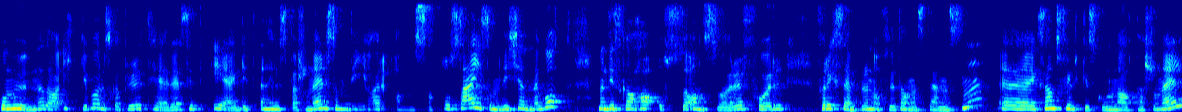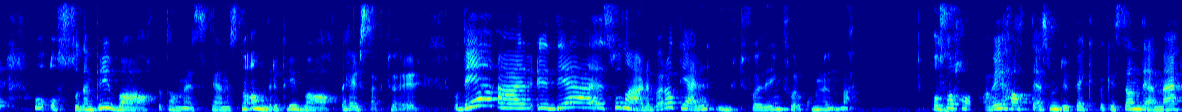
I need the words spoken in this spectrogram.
kommunene da ikke bare skal prioritere sitt eget helsepersonell som de har ansatt hos seg, som de kjenner godt, men de skal ha også ansvaret for f.eks. den offentlige tannhelsetjenesten, eh, fylkeskommunalt personell, og også den private tannhelsetjenesten og andre private helseaktører. Og det er, det sånn er det bare at det er en utfordring for kommunene. Og så har vi hatt det som du peker på, Kristian, det med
